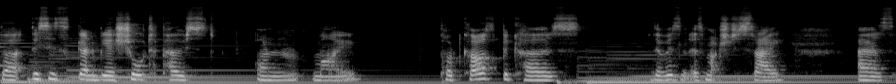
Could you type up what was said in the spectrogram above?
But this is going to be a shorter post on my podcast because there isn't as much to say as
